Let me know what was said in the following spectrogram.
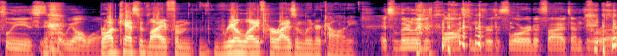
Please, that's what we all want. broadcasted live from real life Horizon Lunar Colony. It's literally just Boston versus Florida five times in a row.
